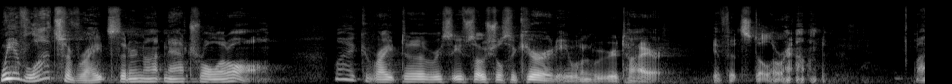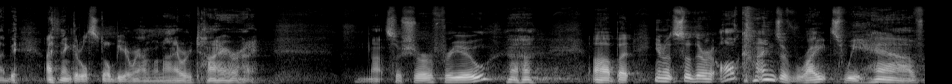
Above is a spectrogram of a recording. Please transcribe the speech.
We have lots of rights that are not natural at all, like a right to receive Social Security when we retire, if it's still around. I, be, I think it'll still be around when I retire. I'm not so sure for you. uh, but, you know, so there are all kinds of rights we have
